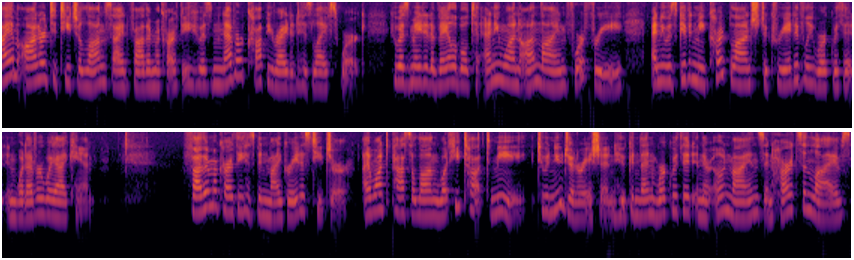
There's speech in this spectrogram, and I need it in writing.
I am honored to teach alongside Father McCarthy, who has never copyrighted his life's work, who has made it available to anyone online for free, and who has given me carte blanche to creatively work with it in whatever way I can. Father McCarthy has been my greatest teacher. I want to pass along what he taught to me to a new generation who can then work with it in their own minds and hearts and lives,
